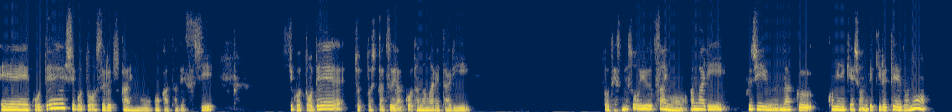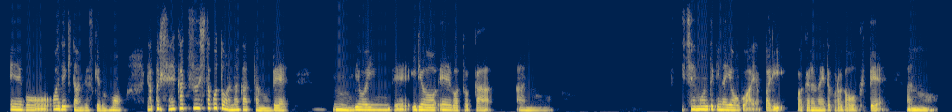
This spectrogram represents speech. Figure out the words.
英語で仕事をする機会も多かったですし、仕事でちょっとした通訳を頼まれたり、そうですね、そういう際もあまり不自由なくコミュニケーションできる程度の英語はできたんですけども、やっぱり生活したことはなかったので、うん、病院で医療英語とか、あの、専門的な用語はやっぱりわからないところが多くて、あの、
